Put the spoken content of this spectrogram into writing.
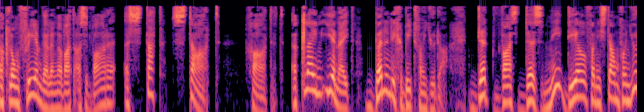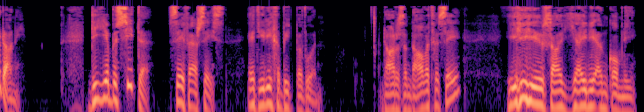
'n klomp vreemdelinge wat as dit ware 'n stadstaat gehad het, 'n klein eenheid binne die gebied van Juda. Dit was dus nie deel van die stam van Juda nie. Die Jebusiete, sê vers 6, het hierdie gebied bewoon. Daar is aan Dawid gesê: "Hier sal jy nie inkom nie.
